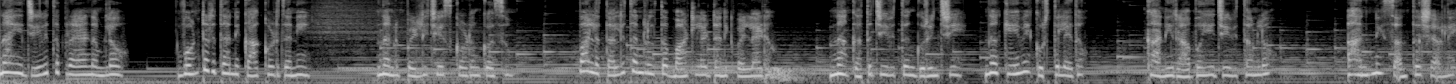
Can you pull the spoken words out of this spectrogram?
నా ఈ జీవిత ప్రయాణంలో ఒంటరిదాన్ని కాకూడదని నన్ను పెళ్ళి చేసుకోవడం కోసం వాళ్ళ తల్లిదండ్రులతో మాట్లాడడానికి వెళ్ళాడు. నా గత జీవితం గురించి నాకేమీ గుర్తులేదు. కానీ రాబోయే జీవితంలో అన్ని సంతోషాలే.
